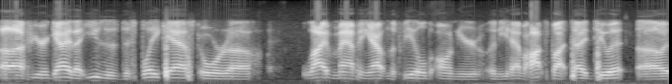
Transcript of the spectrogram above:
uh, if you're a guy that uses DisplayCast or uh, live mapping out in the field on your and you have a hotspot tied to it, uh,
